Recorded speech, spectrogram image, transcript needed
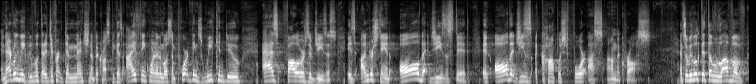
And every week we've looked at a different dimension of the cross because I think one of the most important things we can do as followers of Jesus is understand all that Jesus did and all that Jesus accomplished for us on the cross. And so we looked at the love of,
